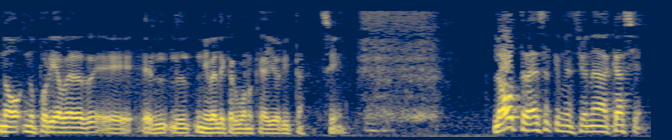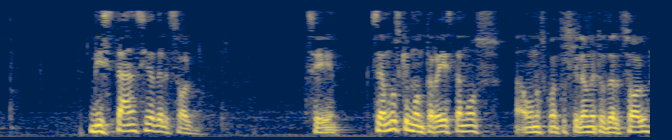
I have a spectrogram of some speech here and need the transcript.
no, no podría haber eh, el, el nivel de carbono que hay ahorita. Sí. La otra es el que menciona Acacia. distancia del Sol. ¿Sí? Sabemos que en Monterrey estamos a unos cuantos kilómetros del Sol.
